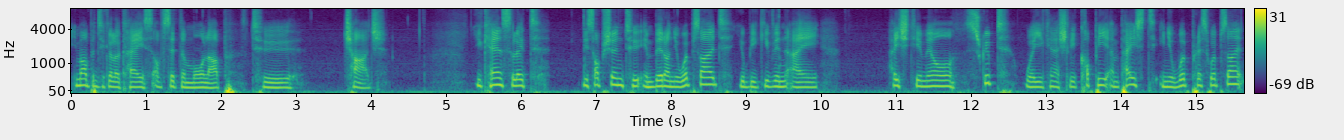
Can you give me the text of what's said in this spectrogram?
In my particular case, I've set them all up to charge. You can select this option to embed on your website. You'll be given a HTML script where you can actually copy and paste in your WordPress website.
